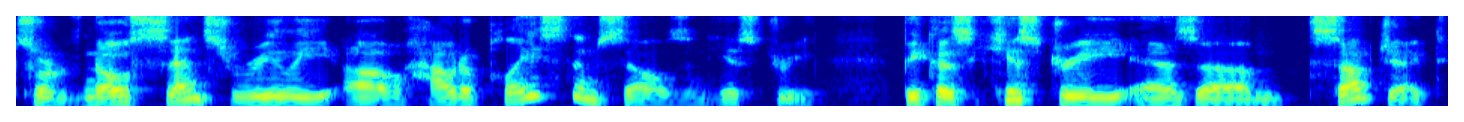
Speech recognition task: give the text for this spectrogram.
sort of no sense really of how to place themselves in history because history as a subject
